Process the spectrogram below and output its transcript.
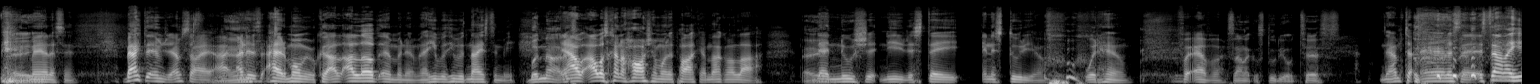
Hey. man, listen, back to MJ. I'm sorry. I, I just I had a moment because I, I loved Eminem. Like, he was he was nice to me. But nah, I, I was kind of harsh on him on the podcast. I'm not gonna lie. Hey. That new shit needed to stay in the studio with him forever. Sound like a studio test. Now I'm t- man, listen. It sounds like he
